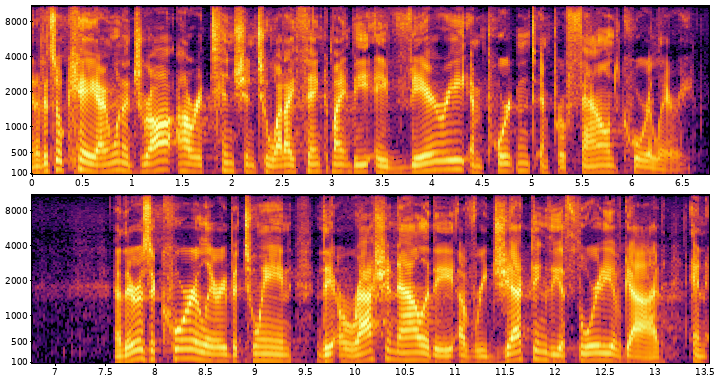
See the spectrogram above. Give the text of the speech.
And if it's okay, I want to draw our attention to what I think might be a very important and profound corollary. And there is a corollary between the irrationality of rejecting the authority of God and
